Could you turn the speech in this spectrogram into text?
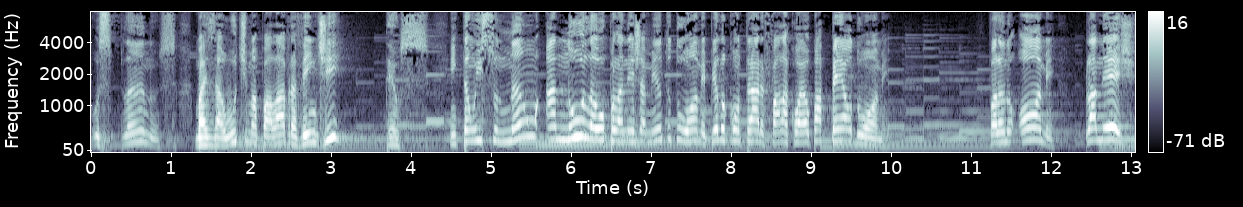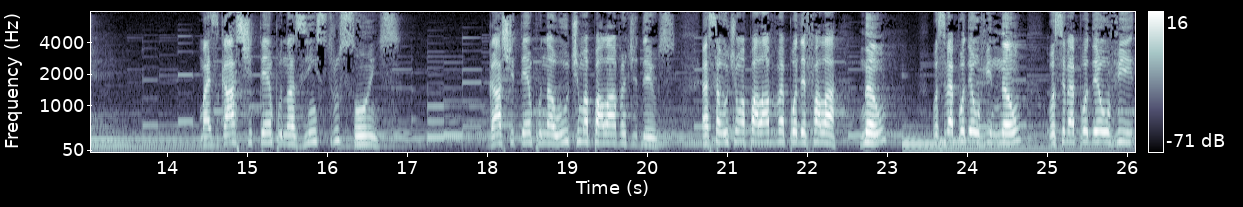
os planos, mas a última palavra vem de Deus. Então isso não anula o planejamento do homem, pelo contrário, fala qual é o papel do homem. Falando, homem, planeje, mas gaste tempo nas instruções. Gaste tempo na última palavra de Deus. Essa última palavra vai poder falar não, você vai poder ouvir não, você vai poder ouvir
